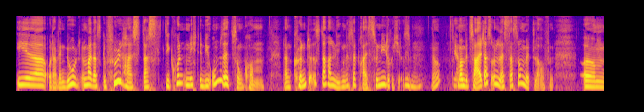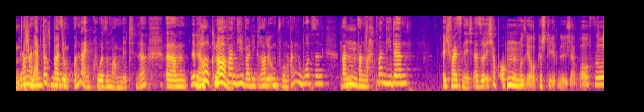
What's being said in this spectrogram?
ihr oder wenn du immer das Gefühl hast, dass die Kunden nicht in die Umsetzung kommen, dann könnte es daran liegen, dass der Preis zu niedrig ist. Mhm. Ja? Ja. Man bezahlt das und lässt das so mitlaufen. Ähm, ja, ich man nimmt das mal so Online-Kurse mal mit. Ne? Ähm, ne, ja, klar. man die, weil die gerade irgendwo im Angebot sind. Wann, mhm. wann macht man die denn? Ich weiß nicht. Also ich habe auch, hm. muss ich auch gestehen, ich habe auch so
